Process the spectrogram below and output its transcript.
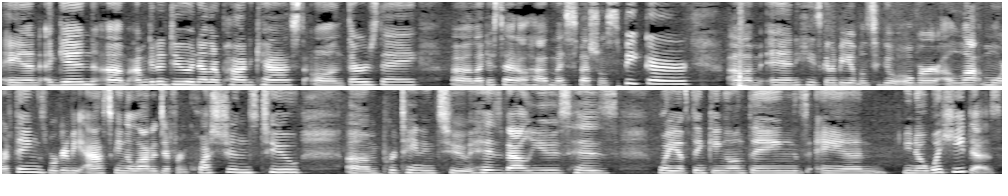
And again, um, I'm gonna do another podcast on Thursday. Uh, like I said, I'll have my special speaker, um, and he's going to be able to go over a lot more things. We're going to be asking a lot of different questions too, um, pertaining to his values, his way of thinking on things and you know what he does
